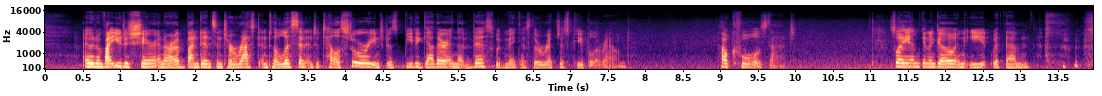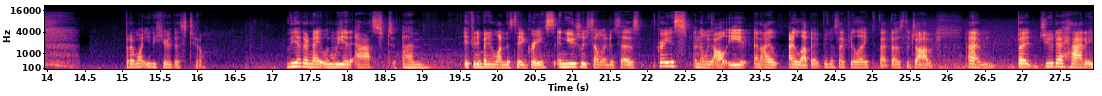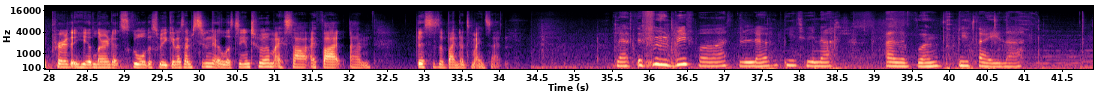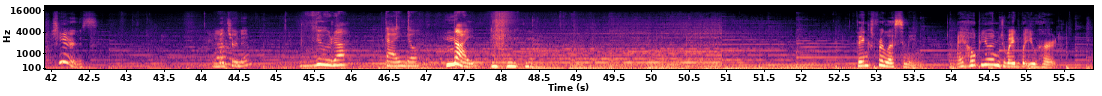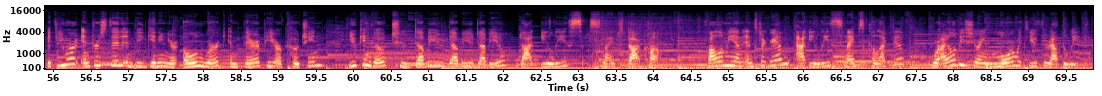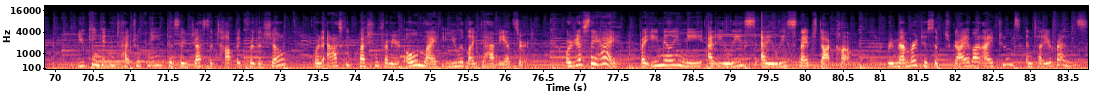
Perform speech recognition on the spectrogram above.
I would invite you to share in our abundance and to rest and to listen and to tell a story and to just be together, and that this would make us the richest people around. How cool is that? So, I am going to go and eat with them. but I want you to hear this too. the other night when we had asked um, if anybody wanted to say grace, and usually someone just says grace, and then we all eat, and I I love it because I feel like that does the job. Um, but Judah had a prayer that he had learned at school this week, and as I'm sitting there listening to him, I saw I thought, um, this is abundance mindset. Let the food before us, the love between us, and the one beside us. Cheers. And what's your name? Judah Daniel Knight. Thanks for listening. I hope you enjoyed what you heard. If you are interested in beginning your own work in therapy or coaching, you can go to www.elisesnipes.com. Follow me on Instagram at Elise Snipes Collective, where I will be sharing more with you throughout the week. You can get in touch with me to suggest a topic for the show or to ask a question from your own life you would like to have answered. Or just say hi by emailing me at elise at elisesnipes.com. Remember to subscribe on iTunes and tell your friends.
